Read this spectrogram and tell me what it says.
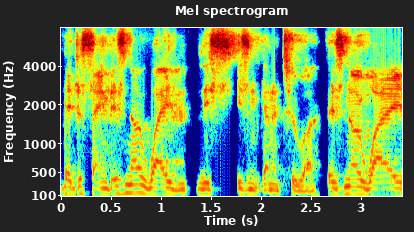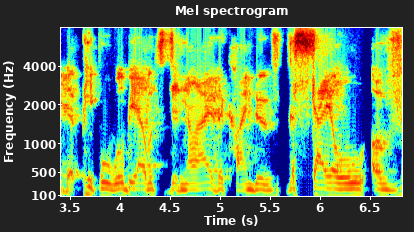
they're just saying, there's no way that this isn't going to tour. There's no way that people will be able to deny the kind of the scale of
